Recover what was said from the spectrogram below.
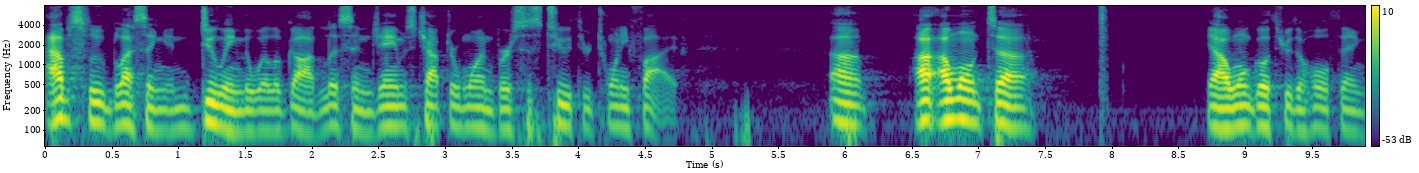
absolute blessing in doing the will of God. Listen, James chapter 1, verses 2 through 25. Uh, I, I, won't, uh, yeah, I won't go through the whole thing,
